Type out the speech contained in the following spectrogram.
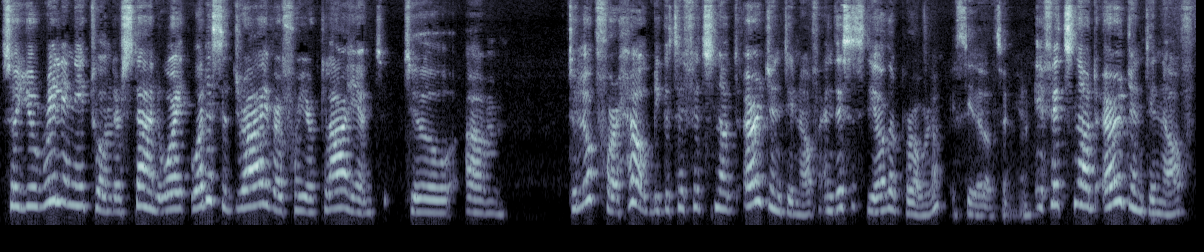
So you really need to understand what, what is the driver for your client to um, to look for help because if it's not urgent enough, and this is the other problem. I see that time. Yeah. If it's not urgent enough,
